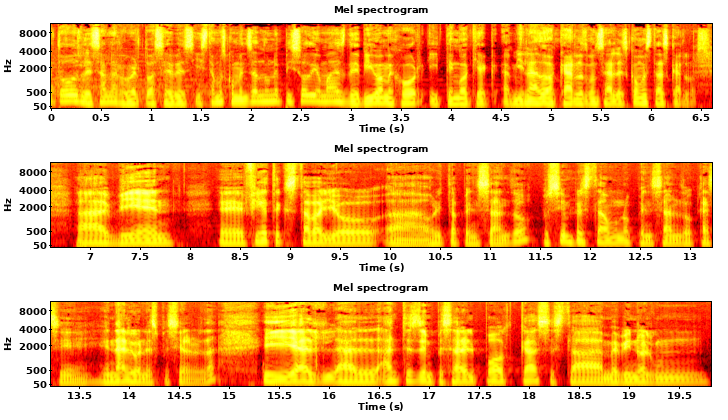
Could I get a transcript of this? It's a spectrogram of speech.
a todos, les habla Roberto Aceves y estamos comenzando un episodio más de Viva Mejor y tengo aquí a, mi lado a Carlos González. ¿Cómo estás, Carlos? Ah, bien. Eh, fíjate que estaba yo ah, ahorita pensando, pues siempre está uno pensando casi en algo en especial, ¿verdad? Y antes de empezar el podcast, está, me vino algún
